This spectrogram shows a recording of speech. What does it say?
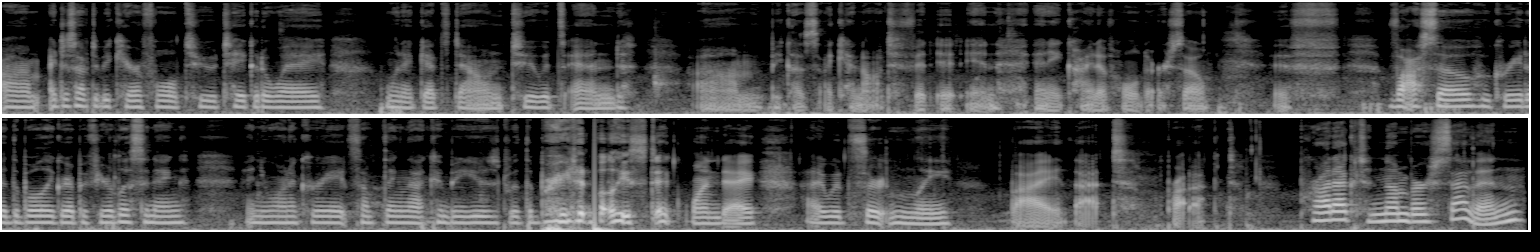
Um, I just have to be careful to take it away when it gets down to its end um, because I cannot fit it in any kind of holder. So, if Vaso, who created the bully grip, if you're listening and you want to create something that can be used with the braided bully stick one day, I would certainly buy that product. Product number seven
